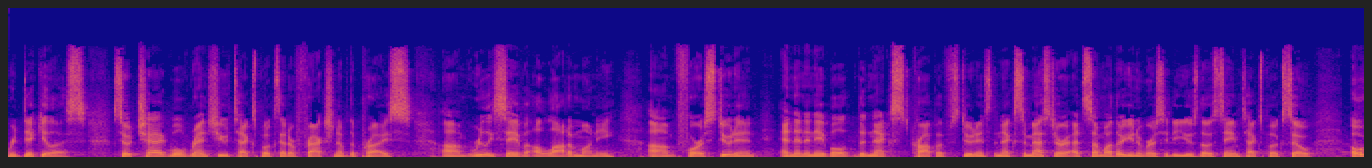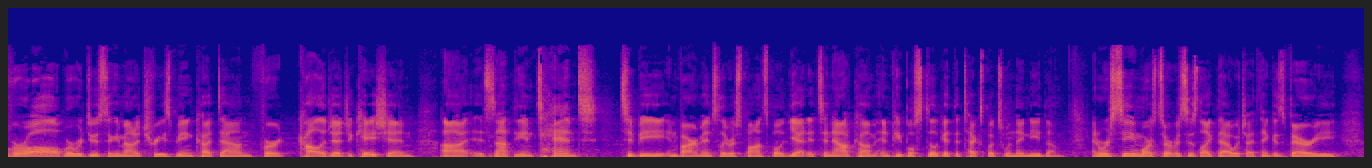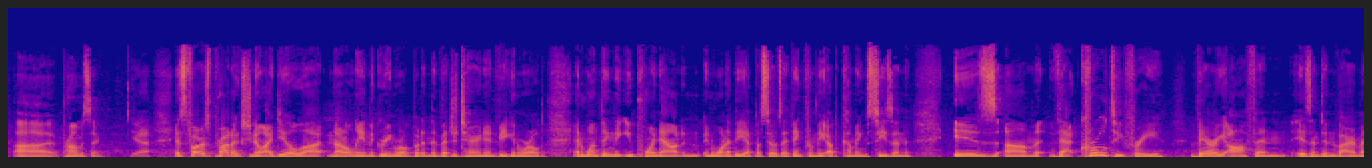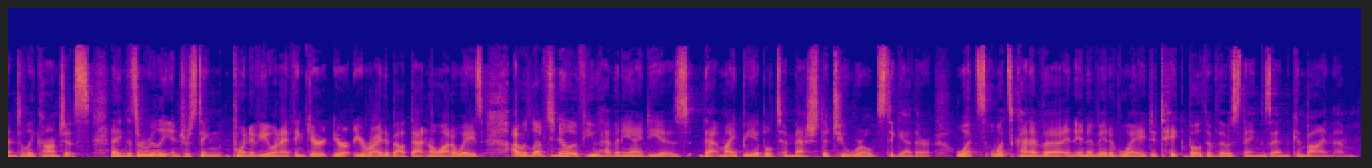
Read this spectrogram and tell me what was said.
ridiculous. So Chegg will rent you textbooks at a fraction of the price, um, really save a lot of money um, for a student, and then enable the next crop of students the next semester at some other university to use those same textbooks. So overall, we're reducing the amount of trees being cut down for college education. Uh, it's not the intent to be environmentally responsible, yet it's an outcome, and people still get the textbooks when they need them. And we're seeing more services like that, which I think is very uh, promising. Yeah. As far as products, you know, I deal a lot not only in the green world but in the vegetarian and vegan world. And one thing that you point out in, in one of the episodes, I think from the upcoming season, is um, that cruelty free very often isn't environmentally conscious. I think that's a really interesting point of view, and I think you're you're you're right about that in a lot of ways. I would love to know if you have any ideas that might be able to mesh the two worlds together. What's what's kind of a, an innovative way to take both of those things and combine them?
